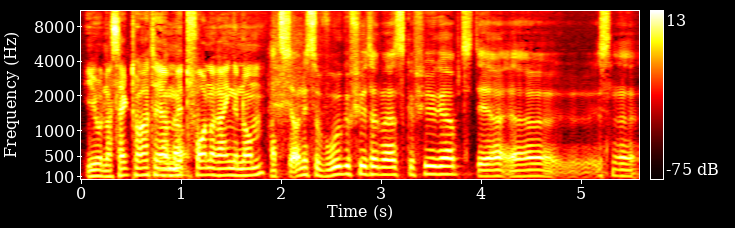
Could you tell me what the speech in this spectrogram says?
Jonas Hector hat er genau. mit vorne reingenommen. Hat sich auch nicht so wohl gefühlt, hat man das Gefühl gehabt. Der äh, ist eine,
